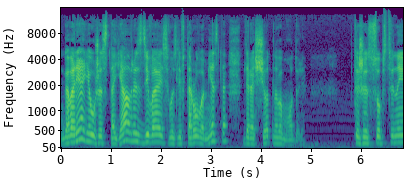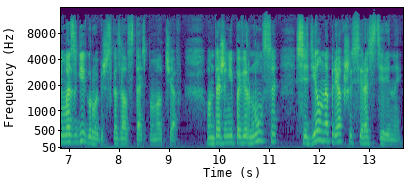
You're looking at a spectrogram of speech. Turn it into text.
Говоря я уже стоял раздеваясь возле второго места для расчетного модуля. Ты же собственные мозги гробишь сказал стась помолчав. Он даже не повернулся сидел напрягшись и растерянный.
